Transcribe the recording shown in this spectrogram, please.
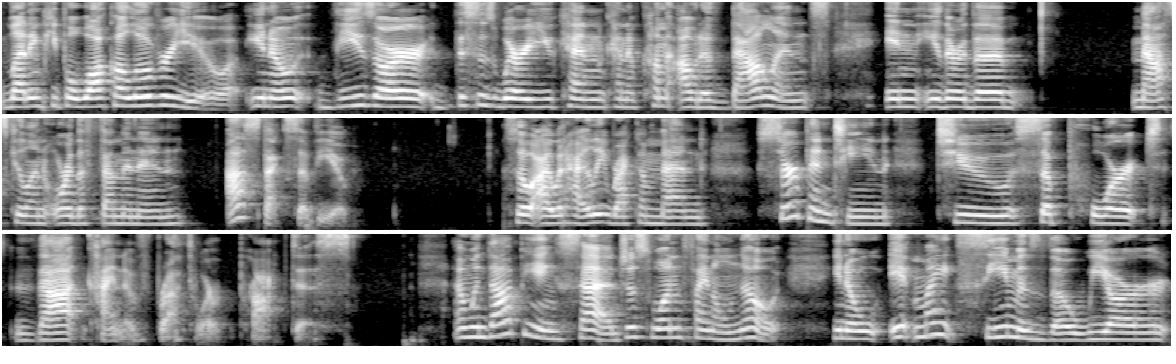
letting people walk all over you. You know, these are, this is where you can kind of come out of balance in either the masculine or the feminine aspects of you. So I would highly recommend serpentine to support that kind of breathwork practice. And with that being said, just one final note, you know, it might seem as though we are,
